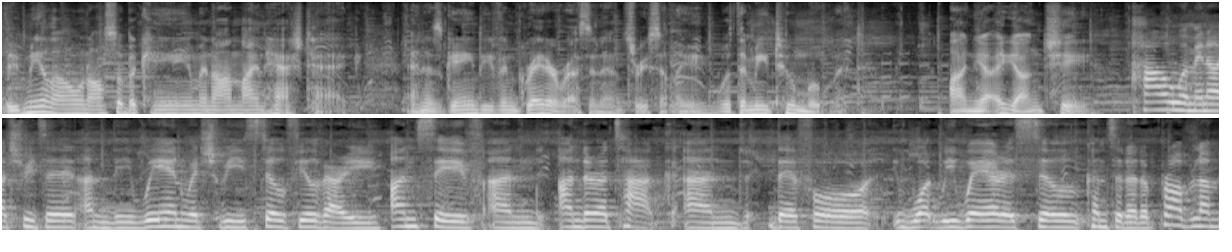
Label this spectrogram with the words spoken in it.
Leave Me Alone also became an online hashtag and has gained even greater resonance recently with the Me Too movement. Anya Ayoung-Chee, how women are treated and the way in which we still feel very unsafe and under attack, and therefore what we wear is still considered a problem.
